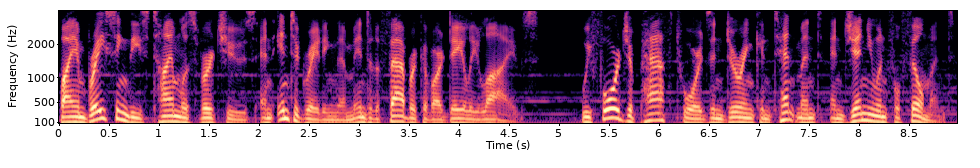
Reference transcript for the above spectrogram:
By embracing these timeless virtues and integrating them into the fabric of our daily lives, we forge a path towards enduring contentment and genuine fulfillment,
